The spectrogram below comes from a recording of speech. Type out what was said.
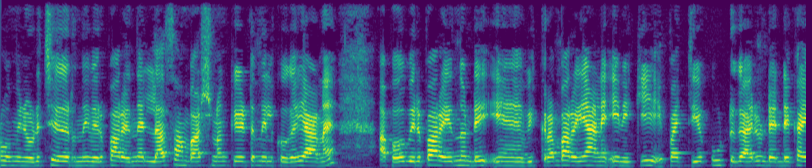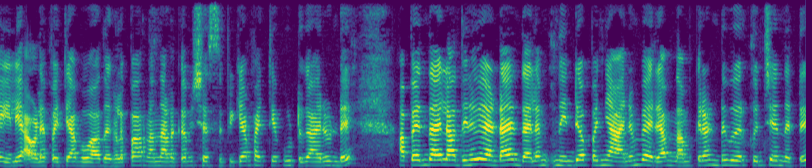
റൂമിനോട് ചേർന്ന് ഇവർ പറയുന്ന എല്ലാ സംഭാഷണവും കേട്ട് നിൽക്കുകയാണ്. അപ്പോൾ ഇവർ പറയുന്നുണ്ട് വിക്രം പറയാണ് എനിക്ക് പറ്റിയ കൂട്ടുകാരുണ്ട് എന്റെ കയ്യിൽ അവളെ പറ്റി അപവാദങ്ങൾ പറഞ്ഞ് നടക്കാൻ വിശ്വസിപ്പിക്കാൻ പറ്റിയ കൂട്ടുകാരുണ്ട്. അപ്പോൾ എന്തായാലും അതിന് വേണ്ട എന്തായാലും നിന്റെ ഒപ്പം ഞാനും വരാം. നമുക്ക് രണ്ടുപേർക്കും ചെന്നിട്ട്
